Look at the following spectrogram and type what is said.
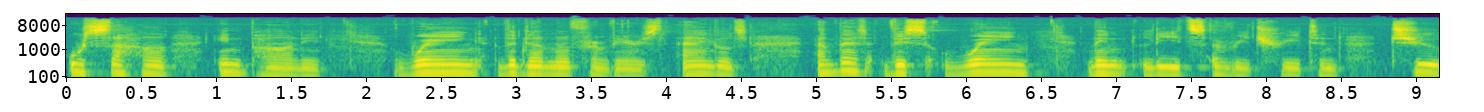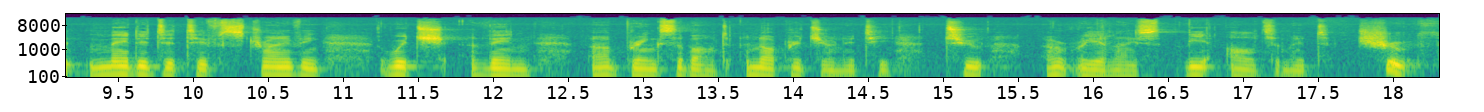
usaha in Pali, weighing the Dhamma from various angles, and that this weighing then leads a retreat to meditative striving, which then uh, brings about an opportunity to uh, realize the ultimate truth.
